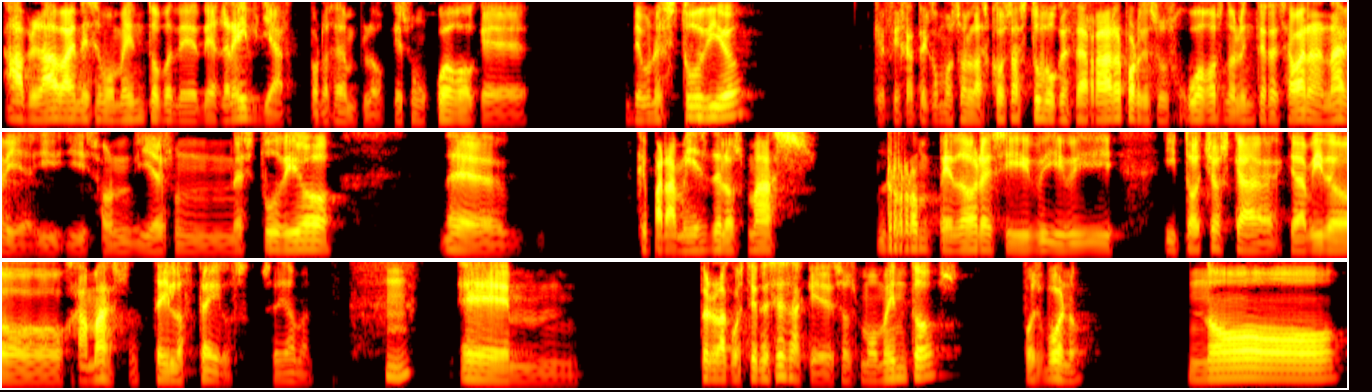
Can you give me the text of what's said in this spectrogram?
hablaba en ese momento de, Graveyard, por ejemplo, que es un juego que de un estudio que fíjate cómo son las cosas, tuvo que cerrar porque sus juegos no le interesaban a nadie. Y, son, y es un estudio eh, que para mí es de los más rompedores y, tochos que ha, que ha habido jamás. Tale of Tales se llaman. Mm. Em, pero la cuestión es esa, que esos momentos, pues bueno, no...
